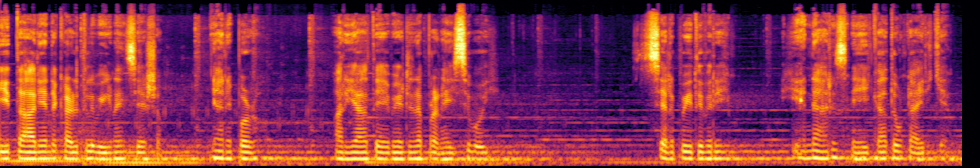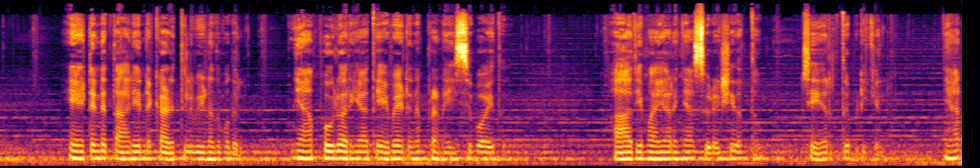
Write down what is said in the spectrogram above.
ഈ താലി എന്റെ കഴുത്തിൽ വീണതിന് ശേഷം ഞാനിപ്പോഴും അറിയാതെ ദേവേട്ടനെ പ്രണയിച്ചു പോയി ചിലപ്പോൾ ഇതുവരെയും എന്നെ ആരും സ്നേഹിക്കാത്തതുകൊണ്ടായിരിക്കാം ഏട്ടന്റെ താലി എന്റെ കഴുത്തിൽ വീണത് മുതൽ ഞാൻ പോലും അറിയാതെ ഏവേട്ടനെ പ്രണയിച്ചു പോയത്. ആദ്യമായി അറിഞ്ഞ സുരക്ഷിതത്വം ചേർത്ത് പിടിക്കൽ. ഞാൻ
